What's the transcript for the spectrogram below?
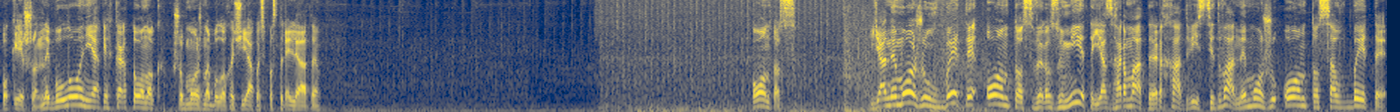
поки що не було ніяких картонок, щоб можна було хоч якось постріляти. Онтос. Я не можу вбити Онтос, ви розумієте? Я з гармати РХ 202 не можу Онтоса вбити.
